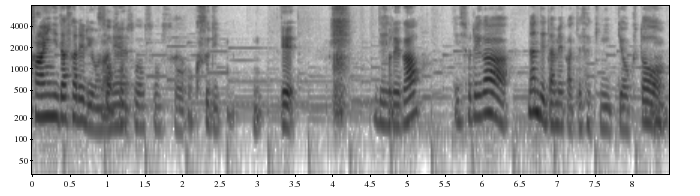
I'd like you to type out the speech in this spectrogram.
簡易に出されるようなねそうそうそうそうお薬ででそれが、でそれがなんでダメかって先に言っておくと、うん。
